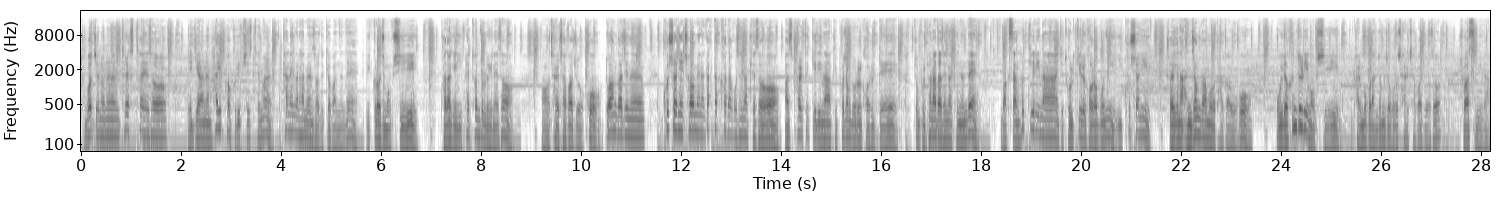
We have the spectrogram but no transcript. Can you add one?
두 번째로는 트랙스타에서 얘기하는 하이퍼 그립 시스템을 탄행을 하면서 느껴봤는데 미끄러짐 없이 바닥의 이 패턴들로 인해서 어, 잘 잡아주었고 또 한 가지는 쿠션이 처음에는 딱딱하다고 생각해서 아스팔트 길이나 비포 정도를 걸을 때 좀 불편하다 생각했는데 막상 흙길이나 이제 돌길을 걸어보니 이 쿠션이 저에게는 안정감으로 다가오고 오히려 흔들림 없이 발목을 안정적으로 잘 잡아주어서 좋았습니다.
